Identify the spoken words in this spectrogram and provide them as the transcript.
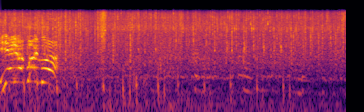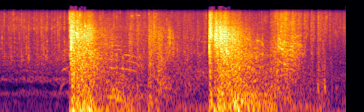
Il y a eu un bois et moi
